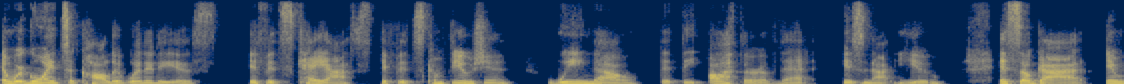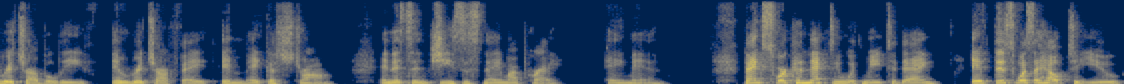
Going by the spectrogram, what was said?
And we're going to call it what it is. If it's chaos, if it's confusion, we know that the author of that is not you. And so, God, enrich our belief, enrich our faith, and make us strong. And it's in Jesus' name I pray. Amen. Thanks for connecting with me today. If this was a help to you,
